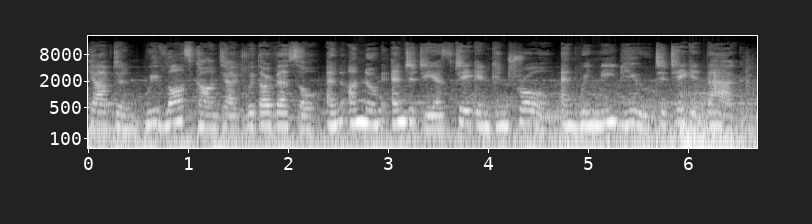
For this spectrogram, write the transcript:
Captain, we've lost contact with our vessel. An unknown entity has taken control, and we need you to take it back.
